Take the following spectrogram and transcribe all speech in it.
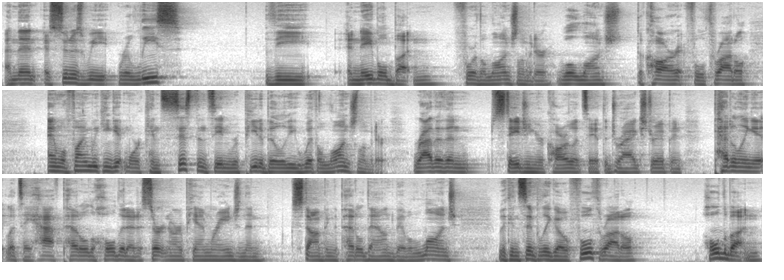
And then as soon as we release the enable button for the launch limiter, we'll launch the car at full throttle and we'll find we can get more consistency and repeatability with a launch limiter rather than staging your car, let's say at the drag strip and pedaling it, let's say half pedal to hold it at a certain RPM range and then stomping the pedal down to be able to launch we can simply go full throttle, hold the button,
